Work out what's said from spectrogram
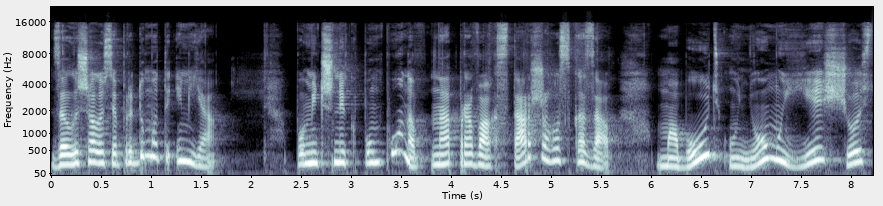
Залишалося придумати ім'я. Помічник Помпонов на правах старшого сказав, мабуть, у ньому є щось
